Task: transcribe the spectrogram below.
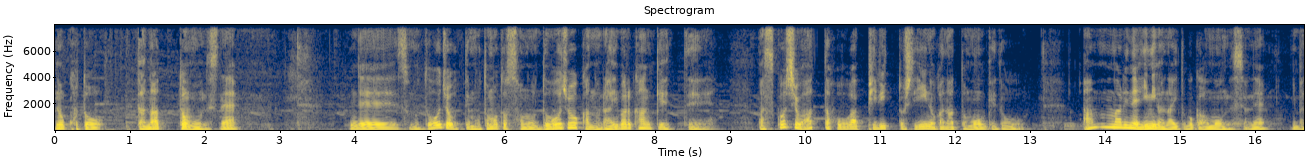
のことだなと思うんですね。でその道場ってもともとその道場間のライバル関係って、まあ、少しはあった方がピリッとしていいのかなと思うけどあんまりね意味がないと僕は思うんですよね。やっぱ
